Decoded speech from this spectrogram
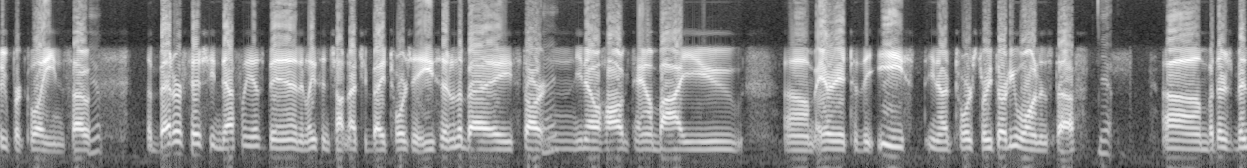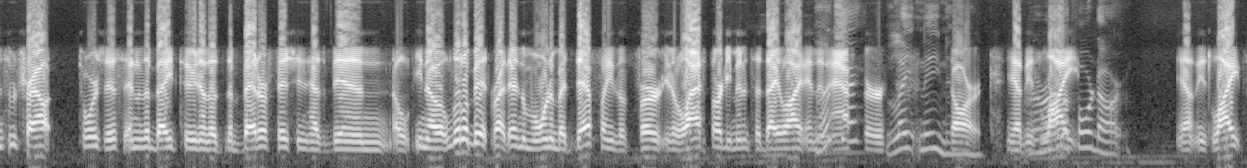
super clean. So. Yep. The better fishing definitely has been, at least in Choctawhatchee Bay, towards the east end of the bay, starting, you know, Hogtown Bayou um, area to the east, you know, towards 331 and stuff. Yep. Um, but there's been some trout towards this end of the bay too. Now the, the better fishing has been, uh, you know, a little bit right there in the morning, but definitely the first, you know, last 30 minutes of daylight and then Okay. after late in the evening. dark. Yeah, these Right light, before dark. yeah, these lights,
